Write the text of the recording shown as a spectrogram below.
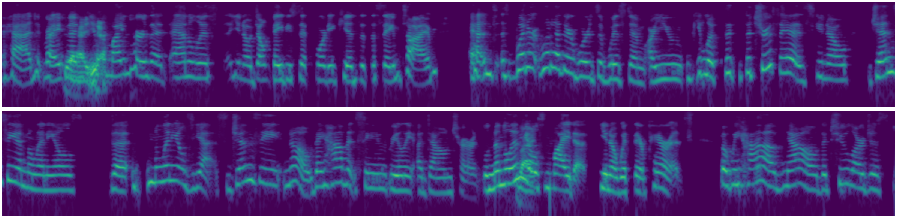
had, right? Yeah, and you yeah. remind her that analysts, you know, don't babysit 40 kids at the same time. And what are what other words of wisdom are you look, the, the truth is, you know, Gen Z and millennials, the millennials, yes. Gen Z, no, they haven't seen really a downturn. Millennials right. might have, you know, with their parents but we have now the two largest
